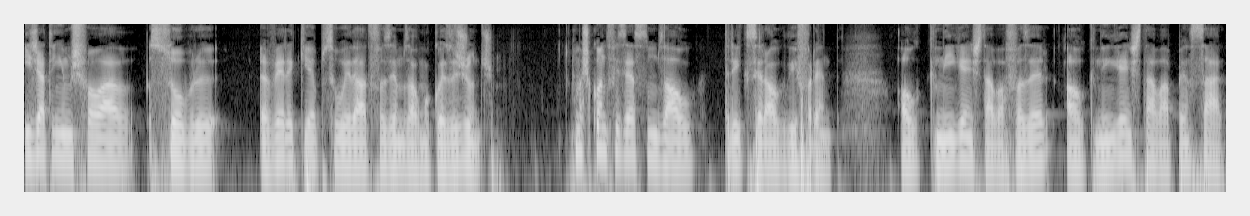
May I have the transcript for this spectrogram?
E já tínhamos falado sobre haver aqui a possibilidade de fazermos alguma coisa juntos. Mas quando fizéssemos algo, teria que ser algo diferente. Algo que ninguém estava a fazer, algo que ninguém estava a pensar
